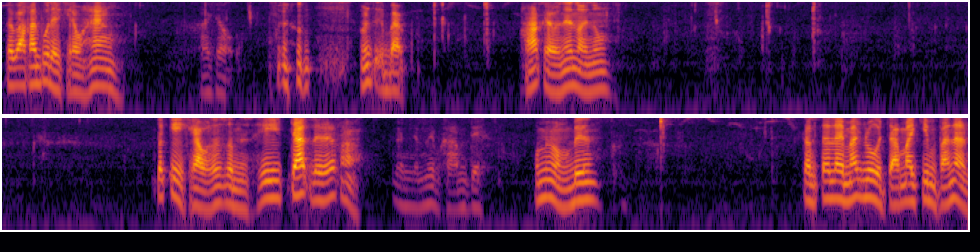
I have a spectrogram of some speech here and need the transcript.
แต่ว่าคันผู้ใดแขวห้าง หายเจ้ามันจะแบบขาแขวแน่หน่อยนึงตะกี้แขวซะสมเนี่ยที่จัดเลยนะค่ะนั่นยังไม่ขามเตะผมไม่หมองบินตั้งแต่ไรมารู้จากไม่กิมปานนั่น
